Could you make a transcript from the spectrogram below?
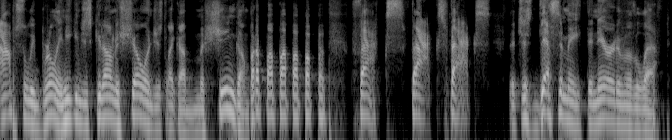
absolutely brilliant. He can just get on a show and just like a machine gun, facts, facts, facts that just decimate the narrative of the left.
